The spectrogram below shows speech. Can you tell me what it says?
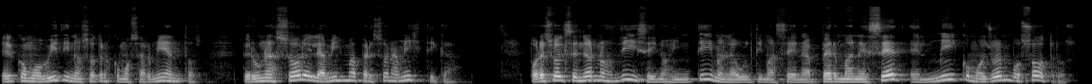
Él como vid y nosotros como sarmientos, pero una sola y la misma persona mística. Por eso el Señor nos dice y nos intima en la última cena, permaneced en mí como yo en vosotros.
